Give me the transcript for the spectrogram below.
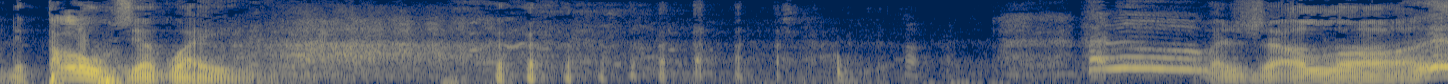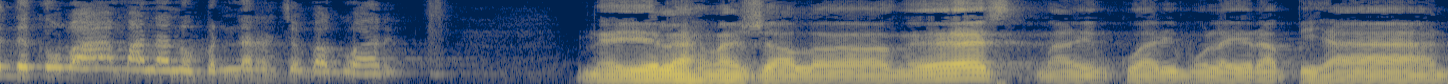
Diteluh sia ku aing. Aduh, Masya Allah. Itu kumaha mana nu bener coba gua hari. Nailah Masya Allah nges kuari mulai rapihan.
